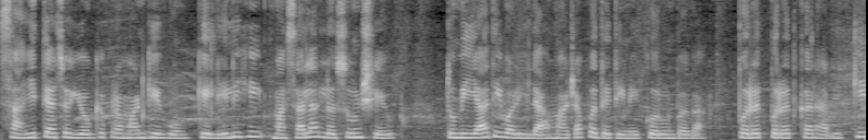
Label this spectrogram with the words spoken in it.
साहित्याचं योग्य प्रमाण घेऊन केलेली ही मसाला लसूण शेव तुम्ही या दिवाळीला माझ्या पद्धतीने करून बघा. परत परत कराल इतकी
